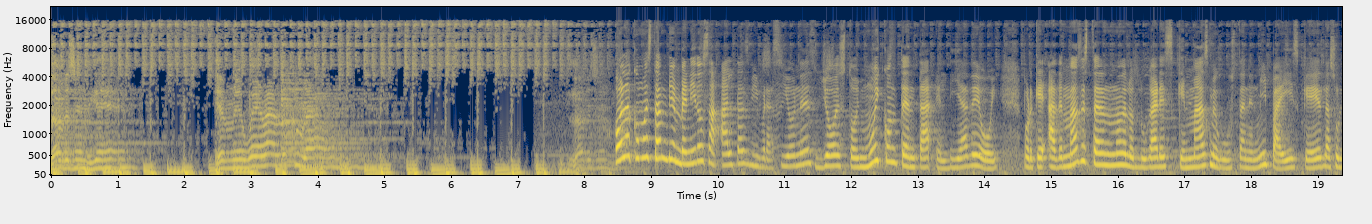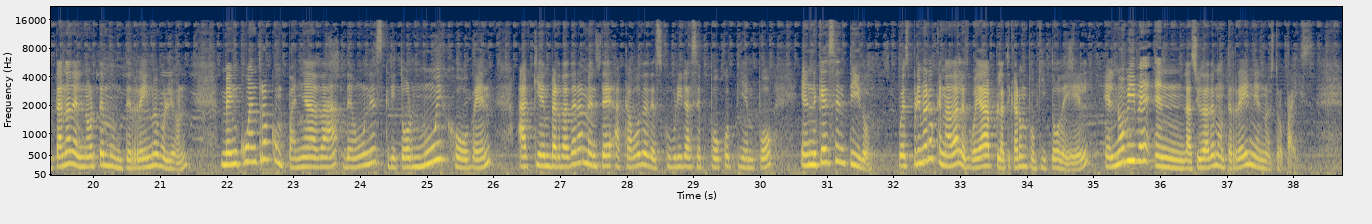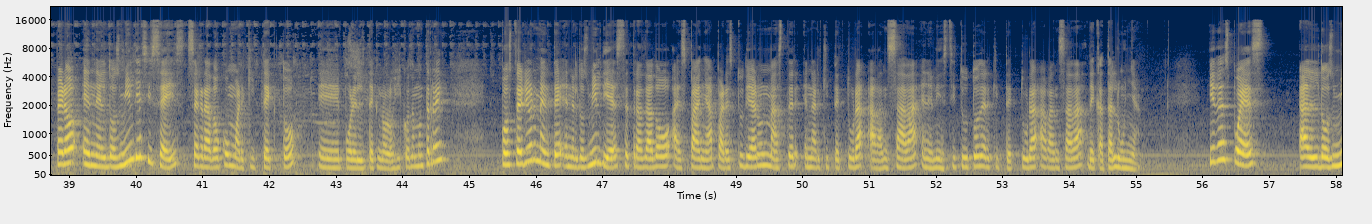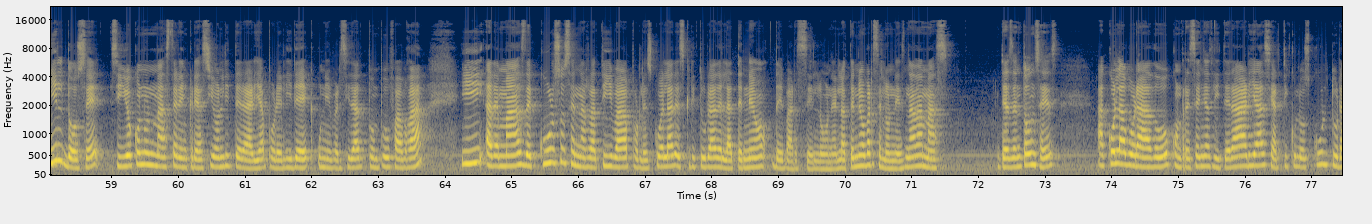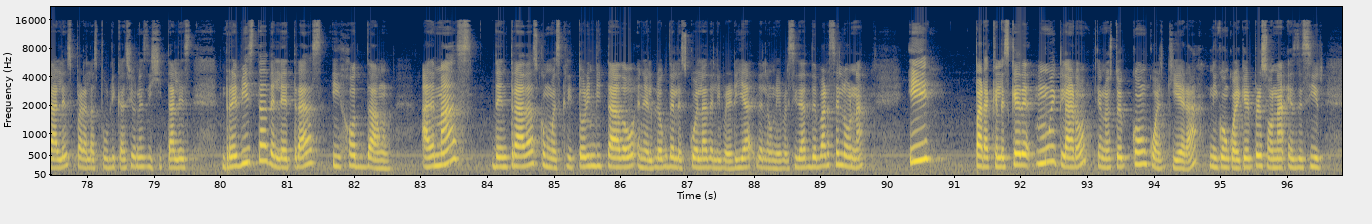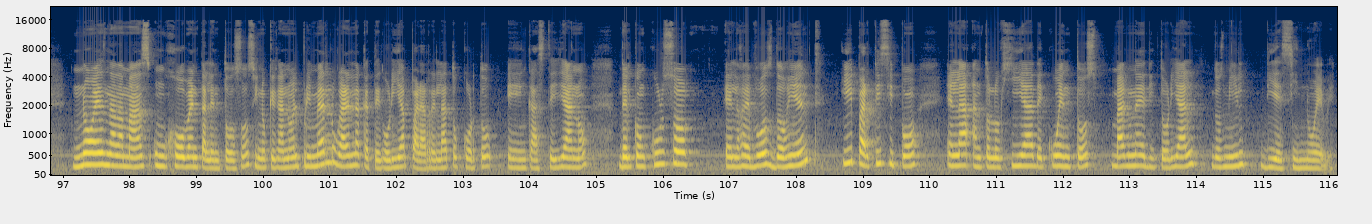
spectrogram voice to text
Love is. Hola, ¿cómo están? Bienvenidos a Altas Vibraciones. Yo estoy muy contenta el día de hoy porque además de estar en uno de los lugares que más me gustan en mi país, que es la Sultana del Norte, Monterrey, Nuevo León, me encuentro acompañada de un escritor muy joven a quien verdaderamente acabo de descubrir hace poco tiempo. ¿En qué sentido? Pues primero que nada les voy a platicar un poquito de él. Él no vive en la ciudad de Monterrey ni en nuestro país, pero en el 2016 se graduó como arquitecto eh, por el Tecnológico de Monterrey. Posteriormente, en el 2010, se trasladó a España para estudiar un máster en arquitectura avanzada en el Instituto de Arquitectura Avanzada de Cataluña. Y después al 2012 siguió con un máster en creación literaria por el IDEC, Universidad Pompeu Fabra, y además de cursos en narrativa por la Escuela de Escritura del Ateneo de Barcelona, el Ateneo Barcelonés, nada más. Desde entonces ha colaborado con reseñas literarias y artículos culturales para las publicaciones digitales Revista de Letras y Hot Down. Además, de entradas como escritor invitado en el blog de la Escuela de Librería de la Universidad de Barcelona. Y para que les quede muy claro que no estoy con cualquiera ni con cualquier persona, es decir, no es nada más un joven talentoso, sino que ganó el primer lugar en la categoría para relato corto en castellano del concurso El Revos d'Orient y participó en la antología de cuentos Magna Editorial 2019.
